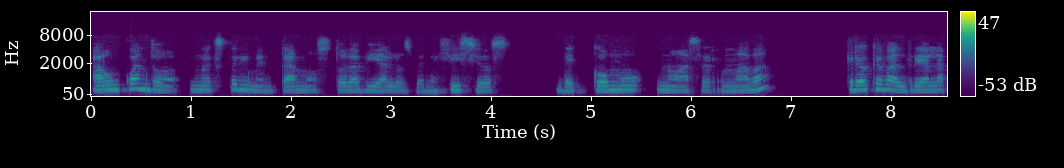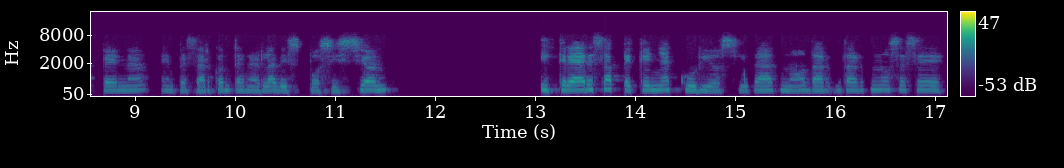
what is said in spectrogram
aun cuando no experimentamos todavía los beneficios de cómo no hacer nada, creo que valdría la pena empezar con tener la disposición y crear esa pequeña curiosidad, ¿no? Dar, darnos ese,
